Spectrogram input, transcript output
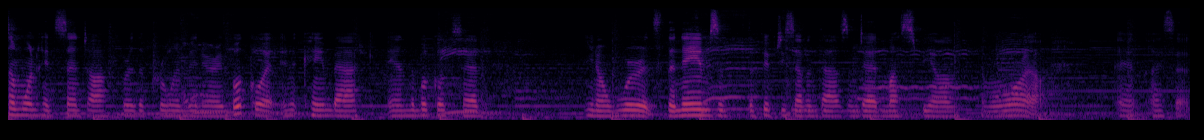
someone had sent off for the preliminary booklet and it came back and the booklet said you know words the names of the 57,000 dead must be on the memorial. And I said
